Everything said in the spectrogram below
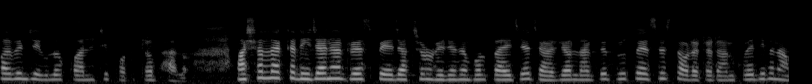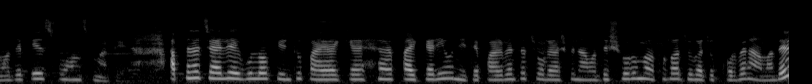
পারবেন যে এগুলোর কোয়ালিটি কতটা ভালো। মার্শাল্লাহ একটা ডিজাইনার ড্রেস পেয়ে যাচ্ছেন রিজনেবল প্রাইসে যার যার লাগবে দ্রুত এসএসটা অর্ডারটা ডান করে দিবেন আমাদের পেজ রোহান স্মার্টে আপনারা চাইলে এগুলো কিন্তু হ্যাঁ, পাইকারিও নিতে পারবেন। তো চলে আসবেন আমাদের শোরুমে অথবা যোগাযোগ করবেন আমাদের।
